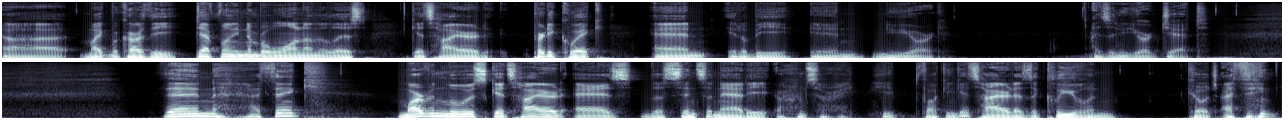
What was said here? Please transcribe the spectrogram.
Uh, Mike McCarthy, definitely number one on the list, gets hired pretty quick, and it'll be in New York as a New York Jet. Then I think Marvin Lewis gets hired as the Cincinnati. I'm sorry, he fucking gets hired as the Cleveland coach. I think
